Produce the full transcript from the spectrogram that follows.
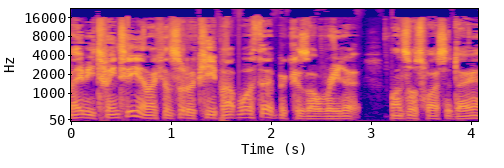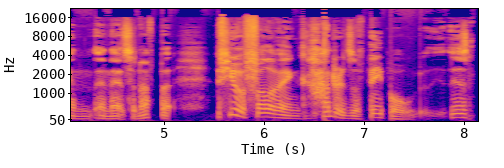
maybe 20 and I can sort of keep up with it because I'll read it once or twice a day and, and that's enough. But if you were following hundreds of people, there's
